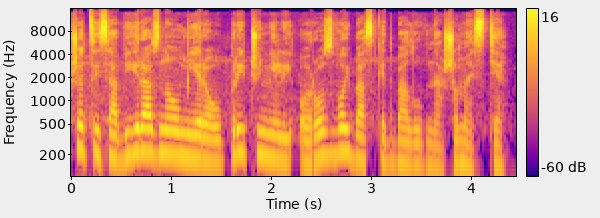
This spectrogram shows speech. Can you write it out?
Všetci sa výraznou mierou pričinili o rozvoj basketbalu v našom meste.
